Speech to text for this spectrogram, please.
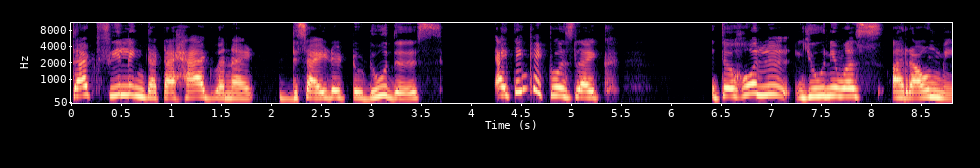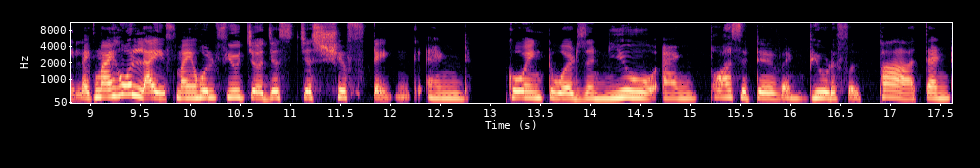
that feeling that I had when I decided to do this, I think it was like the whole universe around me, like my whole life, my whole future just just shifting and going towards a new and positive and beautiful path. And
